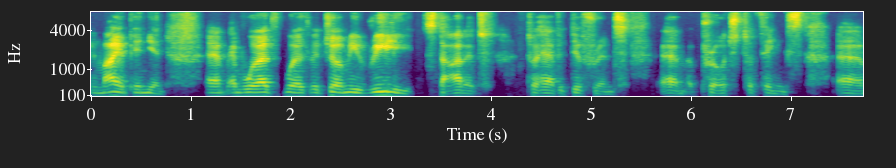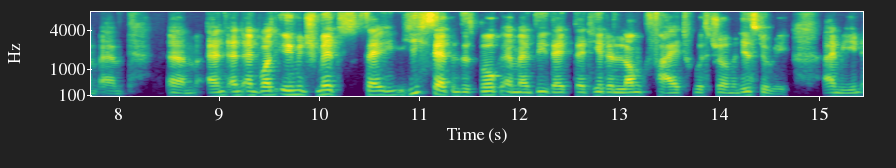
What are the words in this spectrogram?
in my opinion, um, and where, where Germany really started to have a different um, approach to things. Um, um, um, and, and, and what Irmin Schmidt say, he said in this book um, that, that he had a long fight with German history. I mean,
